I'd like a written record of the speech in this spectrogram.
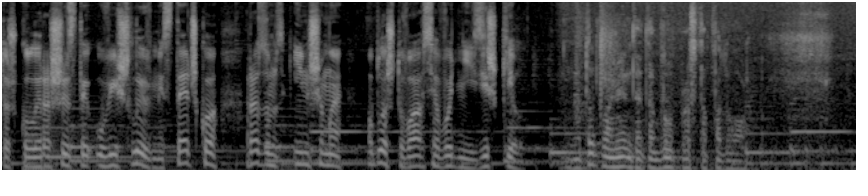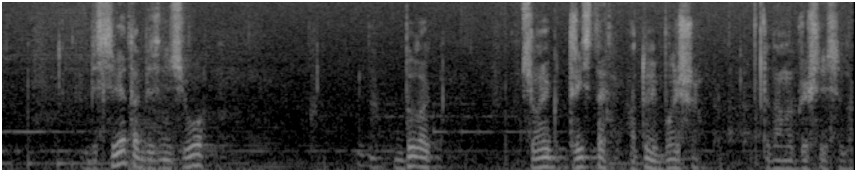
Тож, коли рашисти увійшли в містечко, разом з іншими облаштувався в одній зі шкіл. На тот момент это был просто подвал Без света, без ничего. Было человек 300, а то и больше, когда мы пришли сюда.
